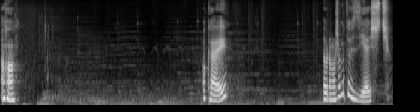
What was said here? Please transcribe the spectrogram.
Aha. Okej. Dobra, możemy coś zjeść.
